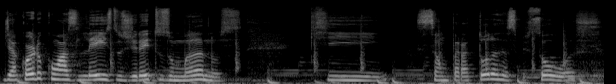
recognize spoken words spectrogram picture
De acordo com as leis dos direitos humanos, que são para todas as pessoas,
